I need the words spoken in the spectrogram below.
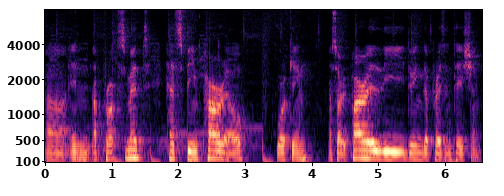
uh, in approximate has been parallel working uh, sorry, parallelly doing the presentation.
